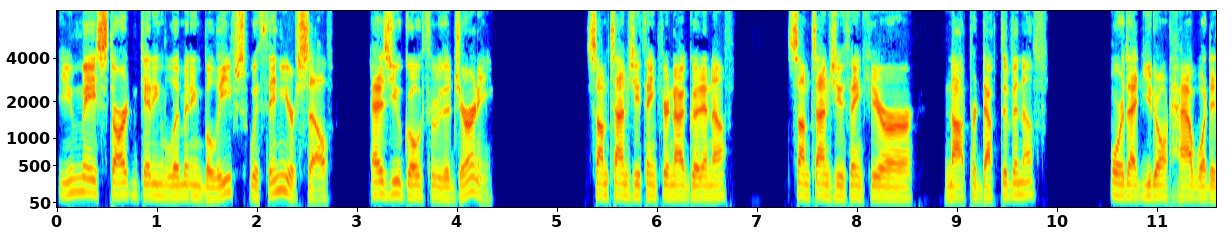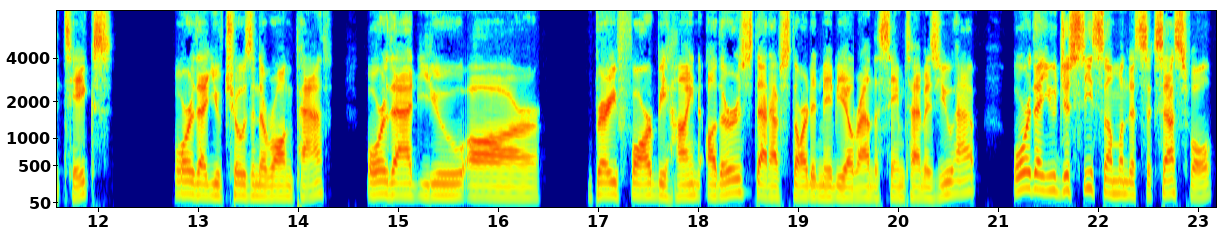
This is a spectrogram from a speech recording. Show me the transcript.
You may start getting limiting beliefs within yourself as you go through the journey. Sometimes you think you're not good enough. Sometimes you think you're not productive enough, or that you don't have what it takes, or that you've chosen the wrong path or that you are very far behind others that have started maybe around the same time as you have, or that you just see someone that's successful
